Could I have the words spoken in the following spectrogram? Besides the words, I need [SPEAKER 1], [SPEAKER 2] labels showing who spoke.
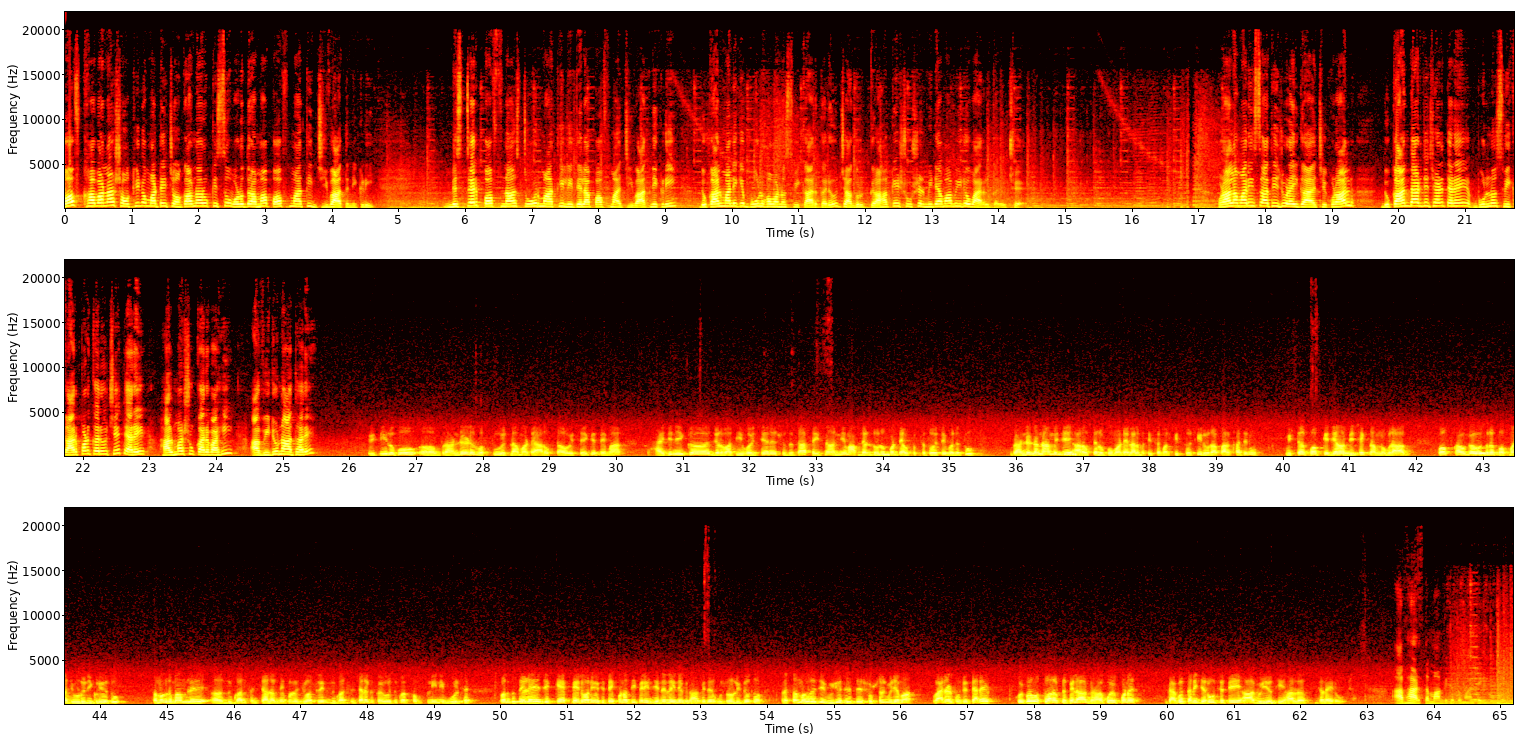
[SPEAKER 1] Puff ખાવાના શોખીનો માટે ચોંકાવનારો કિસ્સો વડોદરામાં પફમાંથી જીવાત નીકળી. મિસ્ટર પફના સ્ટોરમાંથી લીધેલા પફમાં જીવાત નીકળી. દુકાન માલિકે ભૂલ હોવાનો સ્વીકાર કર્યો. જાગૃત ગ્રાહકે સોશિયલ મીડિયામાં વીડિયો વાયરલ કર્યો છે. કુણાલ અમારી સાથે જોડાઈ ગયા છે. કુણાલ, દુકાનદાર જે છે તેણે ભૂલનો સ્વીકાર પણ કર્યો છે. ત્યારે હાલમાં શું કાર્યવાહી આ વિડીયોના આધારે
[SPEAKER 2] પ્રીતિ લોકો બ્રાન્ડેડ વસ્તુ એટલા માટે આરોપતા હોય છે કે તેમાં હાઇજેનિક જળવાતી હોય છે અને શુદ્ધતા સહિતના અન્ય માપદંડોનો પણ ત્યાં ઉપયોગ થતો હોય છે. પરંતુ બ્રાન્ડેડના નામે જે આરોપતા લોકો માટે લાલબત્તી સમર્પિત, તો છે લોરા પાર્ક ખાતેનું મિસ્ટર પફ કે જ્યાં અભિષેક નામનો ગ્રાહક પફ ખાવા ગયો હતો અને પફમાં જોડું નીકળ્યું હતું. સમગ્ર મામલે દુકાન સંચાલકને પણ રજૂઆત કરી. દુકાન સંચાલકે કહ્યું હતું કે કંપનીની ભૂલ છે. પરંતુ તેણે જે કેપ પહેરવાની હોય છે તે પણ નથી પહેરી, જેને લઈને ગ્રાહકે તેને ઉધરો લીધો હતો. અને સમગ્ર જે વીડિયો છે તે સોશિયલ મીડિયામાં વાયરલ છે. ત્યારે કોઈ પણ વસ્તુ આરોપતા પહેલા ગ્રાહકોએ પણ જાગૃતતાની જરૂર છે તે આ વિડીયોથી હાલ જણાઈ રહ્યું છે.
[SPEAKER 1] આભાર તમામ વિગતો માટે.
